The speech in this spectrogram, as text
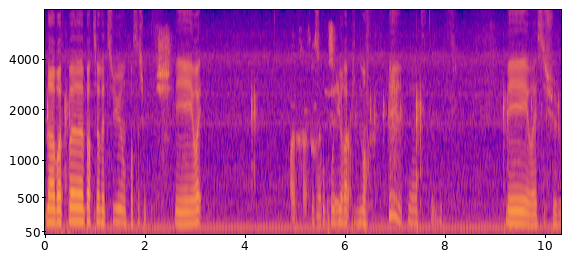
Non, bref, pas partir là-dessus en sensation. Mais ouais, Ah, ça se reproduit rapidement. Ah. Mais ouais, c'est chelou.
